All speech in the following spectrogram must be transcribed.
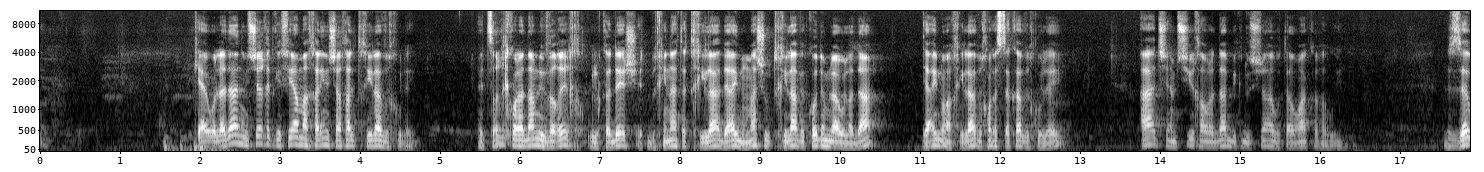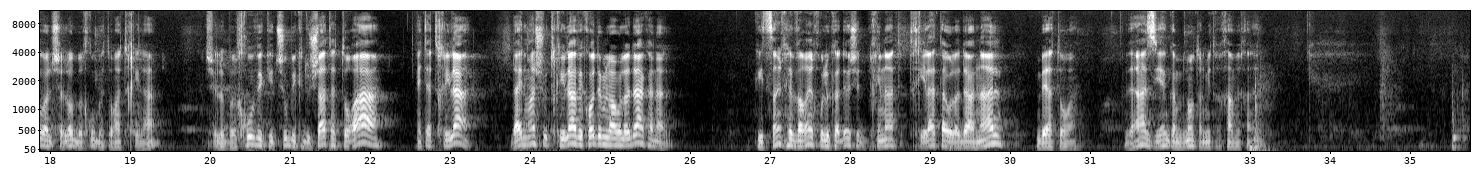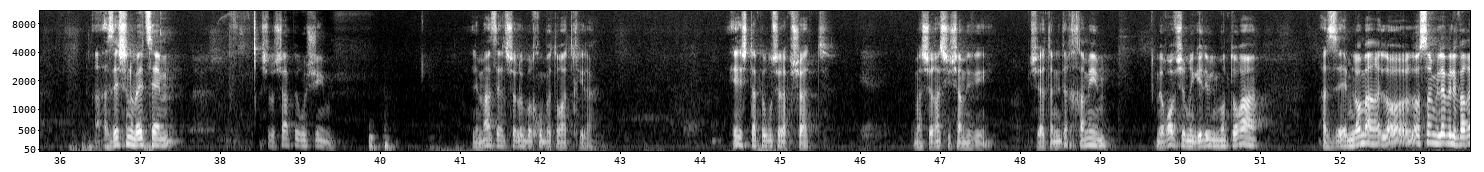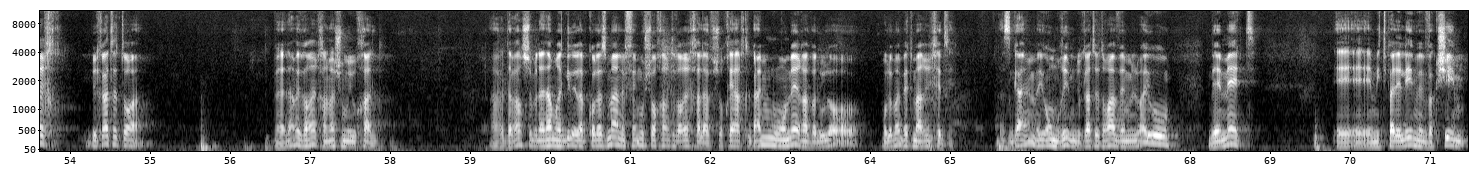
כי ההולדה נמשכת כפי המאכלים שאכל תחילה וכולי. וצריך כל אדם לברך ולקדש את בחינת התחילה, דהיינו משהו תחילה וקודם להולדה, דהיינו אכילה וכל עסקה וכולי, עד שימשיך ההולדה בקדושה וטהרה כראוי. וזהו על שלא ברכו בתורה תחילה, שלא ברכו וקידשו בקדושת התורה את התחילה. דהיינו משהו תחילה וקודם להולדה כנ"ל. כי צריך לברך ולקדש את בחינת תחילת ההולדה הנ"ל בהתורה. ואז יהיה גם בנות תלמיד חכם וחנן. אז יש לנו בעצם שלושה פירושים. למה זה על שלא ברכו בתורה תחילה? יש את הפירוש של הפשט, מה שרש"י שם מביא, שהתלמידי חכמים, מרוב שהם רגילים ללמוד תורה, אז הם לא, לא, לא שמים לב לברך ברכת התורה. בן אדם מברך על משהו מיוחד. אבל דבר שבן אדם רגיל אליו כל הזמן, לפעמים הוא שוכח לברך עליו, שוכח, גם אם הוא אומר, אבל הוא לא, הוא לא באמת מעריך את זה. אז גם אם היו אומרים ברכת התורה והם לא היו באמת אה, אה, מתפללים ומבקשים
